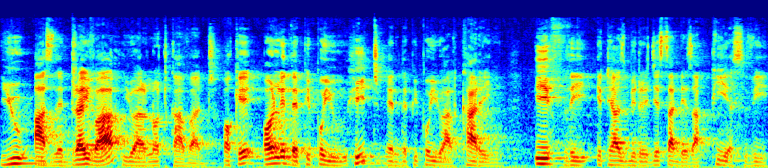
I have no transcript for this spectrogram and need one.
you as the driver, you are not covered. Okay, only the people you hit and the people you are carrying if the, it has been registered as a PSV.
